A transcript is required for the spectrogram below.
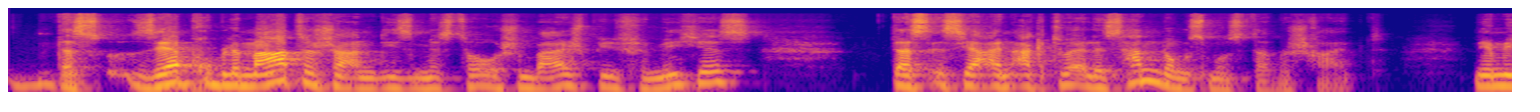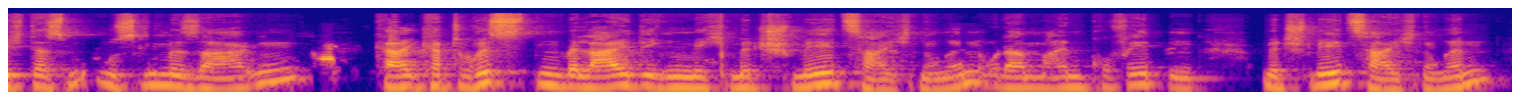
Das sehr Problematische an diesem historischen Beispiel für mich ist, dass es ja ein aktuelles Handlungsmuster beschreibt. Nämlich, dass Muslime sagen, Karikaturisten beleidigen mich mit Schmähzeichnungen oder meinen Propheten mit Schmähzeichnungen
